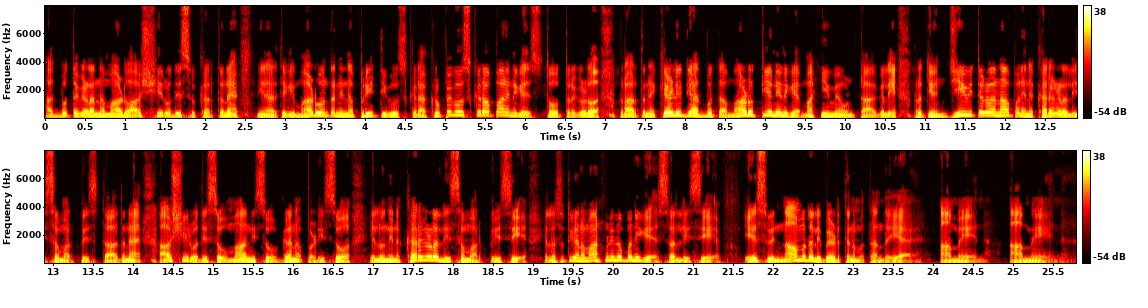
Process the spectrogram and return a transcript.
ಅದ್ಭುತಗಳನ್ನು ಮಾಡು, ಆಶೀರ್ವದಿಸು ಕರ್ತನೆ. ನಿನ್ನ ಅರ್ಥಿಗೆ ಮಾಡುವಂತ ನಿನ್ನ ಪ್ರೀತಿಗೋಸ್ಕರ, ಕೃಪೆಗೋಸ್ಕರಪ್ಪ ನಿನಗೆ ಸ್ತೋತ್ರಗಳು. ಪ್ರಾರ್ಥನೆ ಕೇಳಿದ್ಯಾ, ಅದ್ಭುತ ಮಾಡುತ್ತೀಯ, ನಿನಗೆ ಮಹಿಮೆ ಉಂಟಾಗಲಿ. ಪ್ರತಿಯೊಂದು ಜೀವಿತಗಳನ್ನಪ್ಪ ನಿನ್ನ ಕರಗಳಲ್ಲಿ ಸಮರ್ಪಿಸ್ತಾದನೆ. ಆಶೀರ್ವದಿಸು, ಮಾನಿಸು, ಘನಪಡಿಸು. ಎಲ್ಲೋ ನಿನ್ನ ಕರಗಳಲ್ಲಿ ಸಮರ್ಪಿಸಿ, ಎಲ್ಲ ಸುತ್ತಿಗನ ಮಾತ್ಮನಿನೊಬ್ಬನಿಗೆ ಸಲ್ಲಿಸಿ. ಯೇಸುವಿನ ನಾಮದಲ್ಲಿ இப்படி எடுத்து நம்ம தந்தைய. ஆமேன். ஆமேன்.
